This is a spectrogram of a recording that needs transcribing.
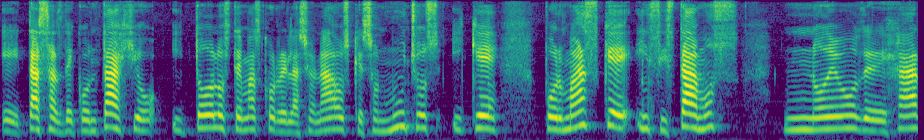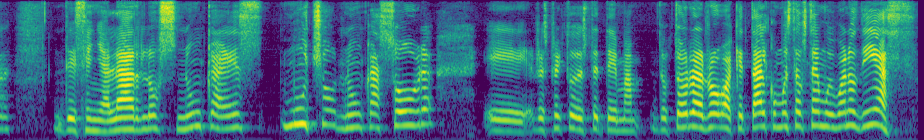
eh, tasas de contagio y todos los temas correlacionados, que son muchos y que por más que insistamos, no debemos de dejar de señalarlos, nunca es mucho, nunca sobra eh, respecto de este tema. Doctor Arroba, ¿qué tal? ¿Cómo está usted? Muy buenos días.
